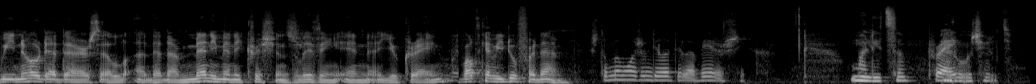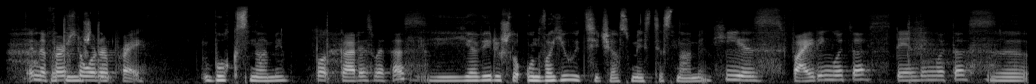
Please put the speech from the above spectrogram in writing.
we know that there's a, l- uh, that there are many, many Christians living in uh, Ukraine. What can we do for them? Что мы можем делать для верующих? Молиться в Pray. первую очередь. In the first Потому что- order, pray. Бог с нами. But God is with us. И я верю, что Он воюет сейчас вместе с нами. He is fighting with us, standing with us. Э,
